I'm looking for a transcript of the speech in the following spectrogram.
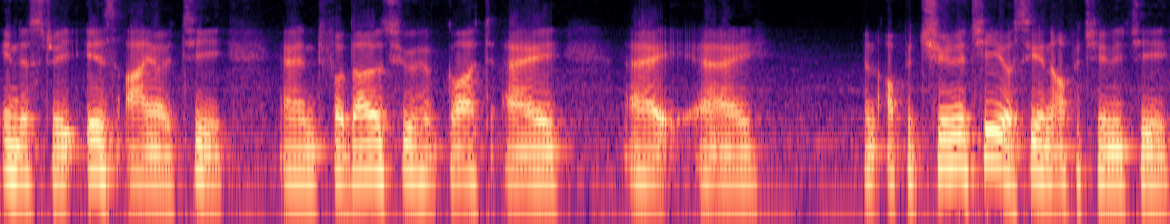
industry is IoT. And for those who have got a, a, a an opportunity or see an opportunity,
